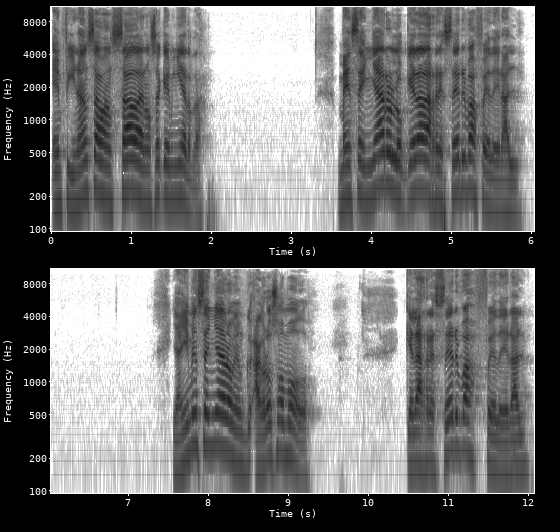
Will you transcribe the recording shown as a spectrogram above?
en finanza avanzada, no sé qué mierda. Me enseñaron lo que era la Reserva Federal. Y ahí me enseñaron, a grosso modo, que la Reserva Federal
